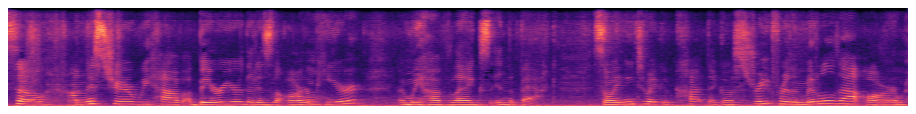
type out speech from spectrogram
So on this chair we have a barrier that is the arm here and we have legs in the back. So I need to make a cut that goes straight for the middle of that arm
